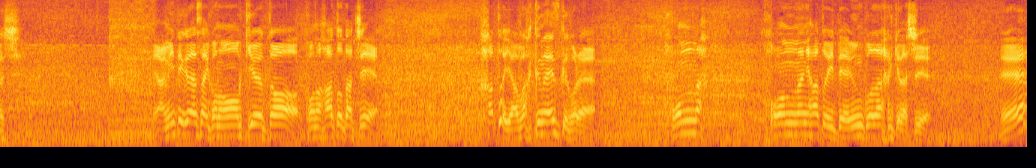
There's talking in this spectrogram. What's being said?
よしや見てください。この王宮とこの鳩たち。鳩やばくないですかこれ。こんなこんなに鳩いてうんこだらけだし。え？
